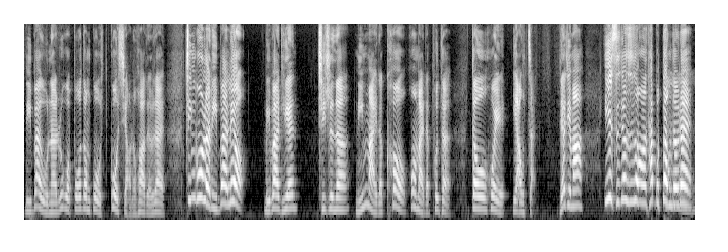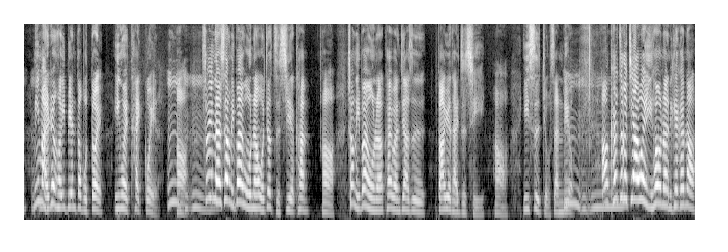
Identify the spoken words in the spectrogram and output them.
礼拜五呢，如果波动过过小的话，对不对？经过了礼拜六、礼拜天，其实呢，你买的 call 或买的 put 都会腰斩，了解吗？意思就是说呢，它不动，对不对？你买任何一边都不对，因为太贵了。嗯啊、嗯嗯所以呢，上礼拜五呢，我就仔细的看啊、上礼拜五呢，开盘价是八月台子期啊，一四九三六。好，开这个价位以后呢，你可以看到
